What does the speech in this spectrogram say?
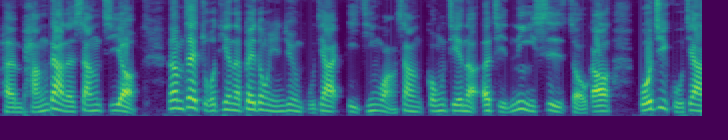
很庞大的商机哦。那么在昨天呢，被动元件股价已经往上攻坚了，而且逆势走高。国际股价，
